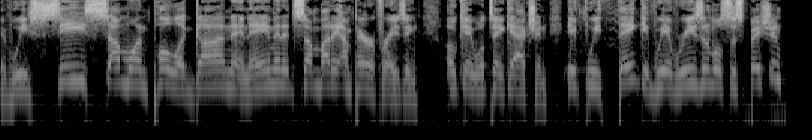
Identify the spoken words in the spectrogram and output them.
If we see someone pull a gun and aim it at somebody, I'm paraphrasing, okay, we'll take action. If we think, if we have reasonable suspicion,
